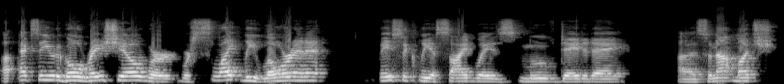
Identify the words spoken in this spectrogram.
Uh, XAU to gold ratio, we're, we're slightly lower in it. Basically a sideways move day to day. Uh, so not much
